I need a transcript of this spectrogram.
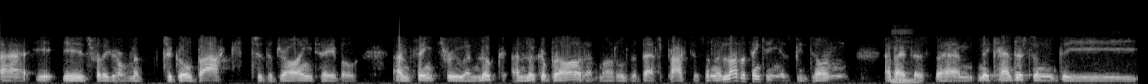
uh, is for the government to go back to the drawing table and think through and look and look abroad at models of best practice. And a lot of thinking has been done about mm. this. Um, Nick Henderson, the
